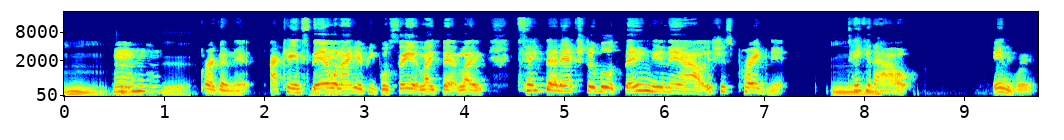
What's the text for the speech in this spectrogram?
Mm, Mhm. Yeah. pregnant. I can't stand when I hear people say it like that. Like, take that extra little thing in there out. It's just pregnant. Take it Mhm. out. Anyway,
